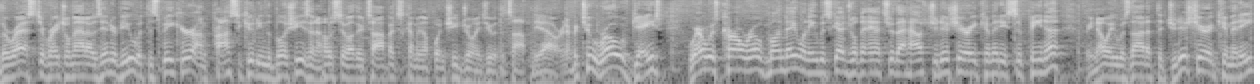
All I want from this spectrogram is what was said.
The rest of Rachel Maddow's interview with the Speaker on prosecuting the Bushies and a host of other topics coming up when she joins you at the top of the hour. Number two, Rove Gate. Where was Karl Rove Monday when he was scheduled to answer the House Judiciary Committee subpoena? We know he was not at the Judiciary Committee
